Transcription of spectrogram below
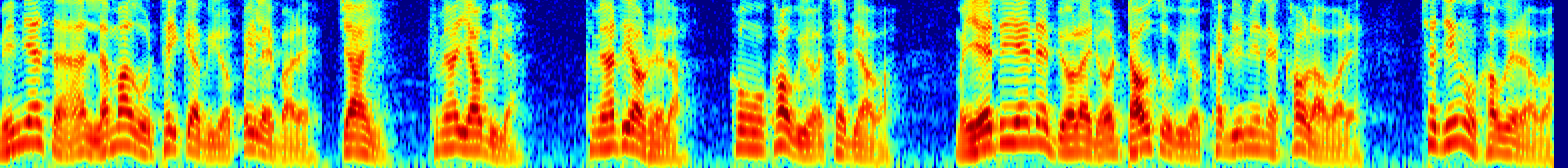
မင်းမျက်ဆန်ကလက်မကိုထိတ်ကပ်ပြီးတော့ပိတ်လိုက်ပါတယ်ကြားကြီးခမရောက်ပြီလားခမတယောက်ထဲလားခုံကိုခောက်ပြီးတော့အချက်ပြပါမရဲတရဲနဲ့ပြောလိုက်တော့တောက်ဆိုပြီးတော့ခက်ပြင်းပြင်းနဲ့ခောက်လာပါတယ်ချက်ချင်းကိုခောက်ခဲ့တာပါ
